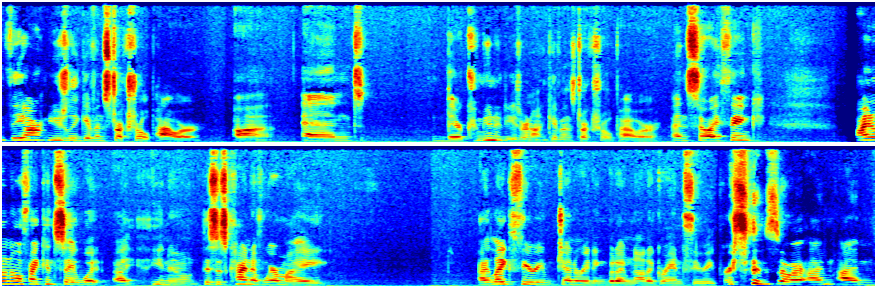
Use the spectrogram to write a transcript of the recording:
they aren't usually given structural power. Uh, and their communities are not given structural power. And so I think, I don't know if I can say what, I, you know, this is kind of where my I like theory generating, but I'm not a grand theory person. So I, I'm, I'm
